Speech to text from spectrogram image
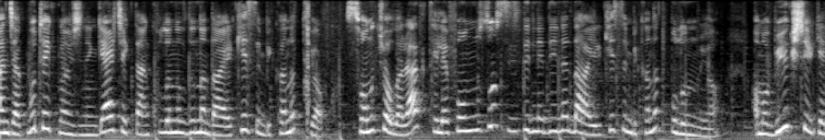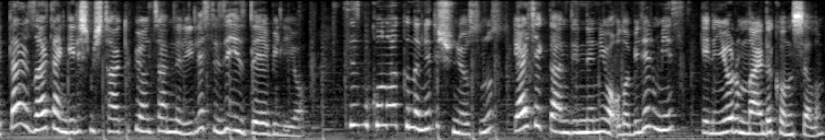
Ancak bu teknolojinin gerçekten kullanıldığına dair kesin bir kanıt yok. Sonuç olarak telefonunuzun sizi dinlediğine dair kesin bir kanıt bulunmuyor. Ama büyük şirketler zaten gelişmiş takip yöntemleriyle sizi izleyebiliyor. Siz bu konu hakkında ne düşünüyorsunuz? Gerçekten dinleniyor olabilir miyiz? Gelin yorumlarda konuşalım.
